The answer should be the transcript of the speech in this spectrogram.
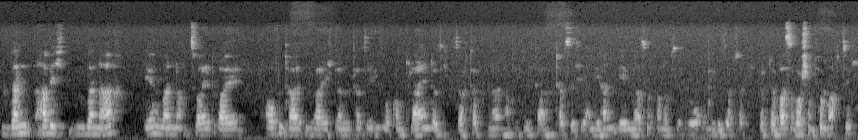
dann habe ich danach, irgendwann nach zwei, drei Aufenthalten, war ich dann tatsächlich so compliant, dass ich gesagt habe, dann habe ich mich da tatsächlich an die Hand nehmen lassen von der Psychologin, die gesagt hat, ich glaube, da war es aber schon 85,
